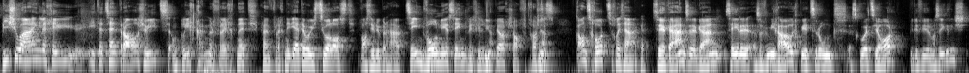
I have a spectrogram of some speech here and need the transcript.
Bijou eigentlich in, in der Zentralschweiz. Und gleich können wir vielleicht nicht, können vielleicht nicht jeder, der uns zulässt, was ihr überhaupt sind, wo ihr sind, wie viele Leute ja. ihr schafft. Kannst du ja. das ganz kurz ein bisschen sagen? Sehr gern, sehr gern. Sehr, also für mich auch. Ich bin jetzt rund ein gutes Jahr bei der Firma Sigrist.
